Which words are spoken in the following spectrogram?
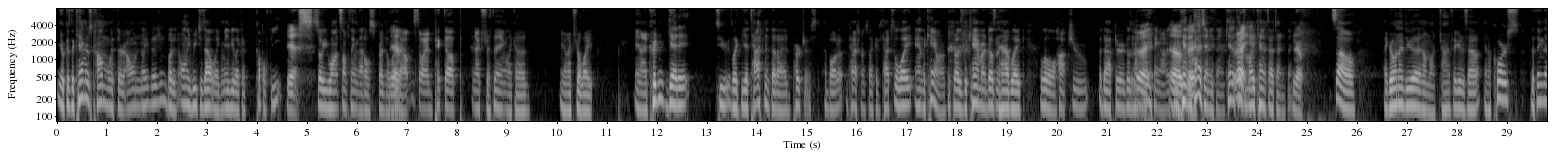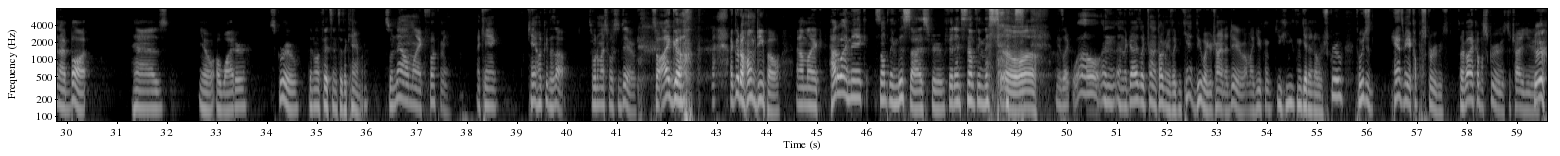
you know, because the cameras come with their own night vision, but it only reaches out like maybe like a couple feet. yes So you want something that'll spread the light Yeah. out. So I had picked up an extra thing, like a, you know, an extra light, and I couldn't get it to like the attachment that I had purchased. I bought an attachment so I could attach the light and the camera because the camera doesn't have like a little hot shoe adapter. It doesn't have Right. anything on it. Oh, you can't okay. attach anything. Can't attach Right. a mic. Can't attach anything. no So I go and I do that, and I'm like trying to figure this out. And of course, the thing that I bought has, you know, a wider screw than what fits into the camera. So now I'm like, fuck me, I can't can't hook this up. So what am I supposed to do? So I go, I go to Home Depot, and I'm like, how do I make something this size screw fit into something this size? oh wow. He's like, well, and and the guy's like trying to talk to me. He's like, you can't do what you're trying to do. I'm like, you can you, you can get another screw. So we just hands me a couple screws. So I buy a couple screws to try to use.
